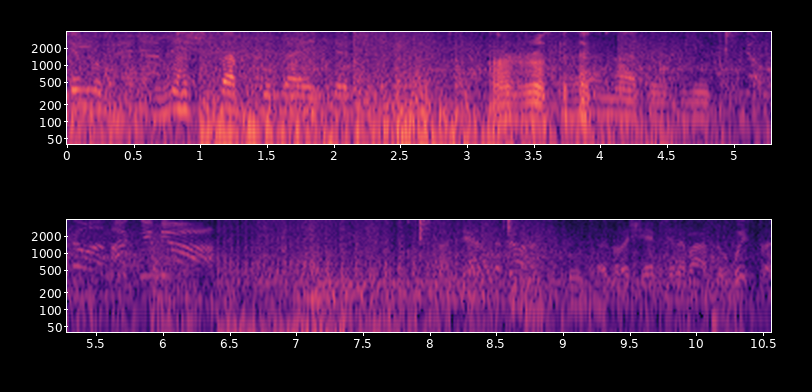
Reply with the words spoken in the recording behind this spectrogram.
Зачем вы наш штаб кидаете Жестко так. гранаты, ублюдки? Возвращаемся на базу. Быстро.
